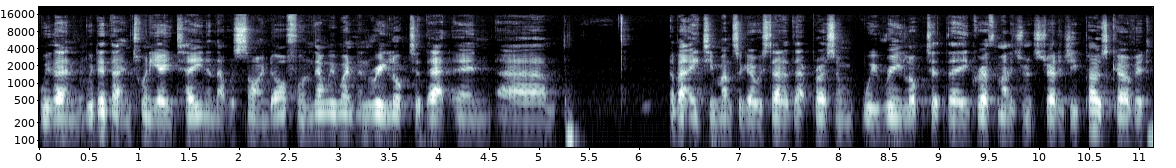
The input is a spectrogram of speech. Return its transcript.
We then we did that in 2018 and that was signed off, and then we went and re-looked at that in um, about 18 months ago. We started that process and we re-looked at the growth management strategy post-COVID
